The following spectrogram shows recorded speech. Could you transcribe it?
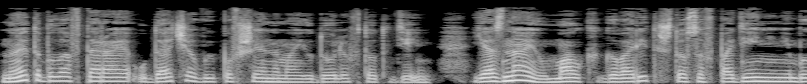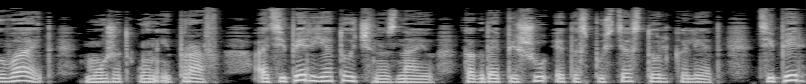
но это была вторая удача, выпавшая на мою долю в тот день. Я знаю, Малк говорит, что совпадений не бывает, может, он и прав. А теперь я точно знаю, когда пишу это спустя столько лет. Теперь,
